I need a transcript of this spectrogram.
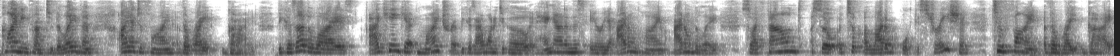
climbing from to belay them, I had to find the right guide because otherwise I can't get my trip because I wanted to go and hang out in this area. I don't climb. I don't belay. So I found, so it took a lot of orchestration to find the right guide.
